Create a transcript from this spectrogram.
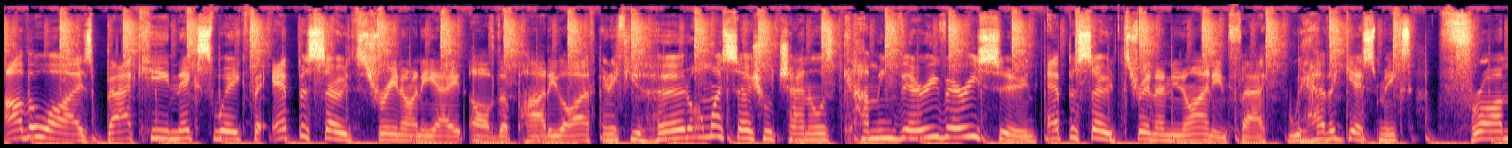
Otherwise, back here next week for episode 398 of The Party Life. And if you heard on my social channels coming very very soon, episode 399 in fact, we have a guest mix from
